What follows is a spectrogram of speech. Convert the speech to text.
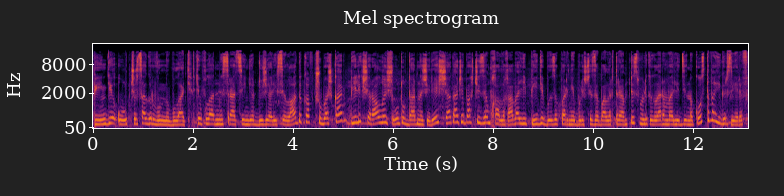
пинде улчыр сагыр вунны булать. Тепло администрации индердюжи Алексей Ладыков Шубашкар пилик шыраллы шул тулдарны жире шак ачабахчи зем халыга вали пиде бызык парне забалыртыры. Республика Гларым Валидина Костова Игорь Зверев.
